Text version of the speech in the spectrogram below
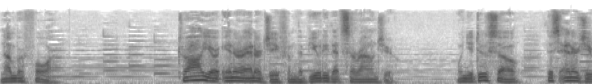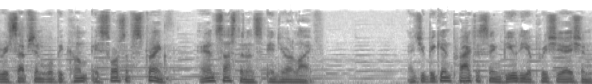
Number four, draw your inner energy from the beauty that surrounds you. When you do so, this energy reception will become a source of strength and sustenance in your life. As you begin practicing beauty appreciation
